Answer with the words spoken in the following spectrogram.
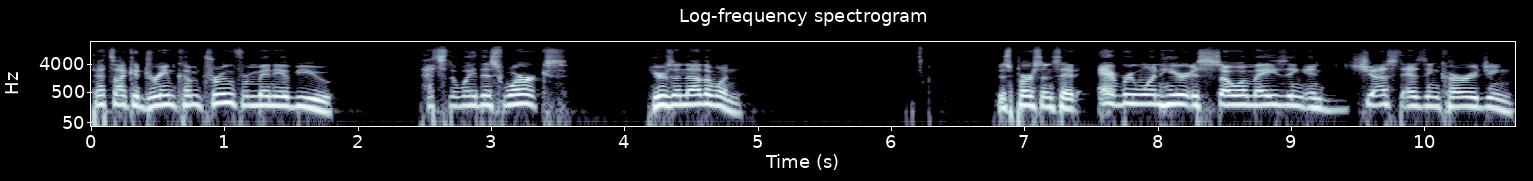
that's like a dream come true for many of you. That's the way this works. Here's another one. This person said, Everyone here is so amazing and just as encouraging.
